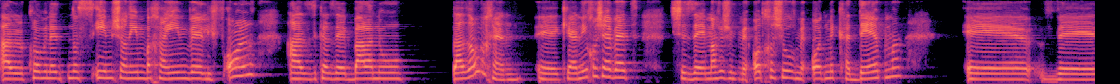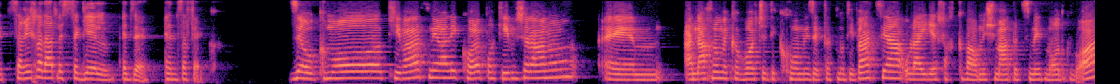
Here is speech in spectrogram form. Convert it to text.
על כל מיני נושאים שונים בחיים ולפעול, אז כזה בא לנו לעזור לכן. כי אני חושבת שזה משהו שמאוד חשוב, מאוד מקדם. אה, וצריך לדעת לסגל את זה, אין ספק. זהו, כמו כמעט נראה לי כל הפרקים שלנו, אמ, אנחנו מקוות שתיקחו מזה קצת מוטיבציה, אולי יש לך כבר משמעת עצמית מאוד גבוהה,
